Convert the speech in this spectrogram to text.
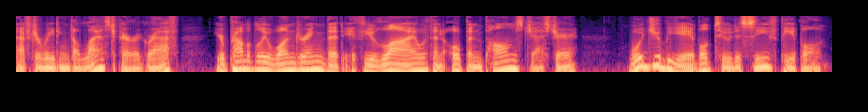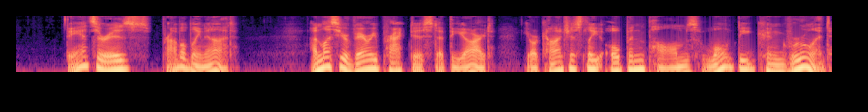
After reading the last paragraph, you're probably wondering that if you lie with an open palms gesture, would you be able to deceive people? The answer is probably not. Unless you're very practiced at the art, your consciously open palms won't be congruent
